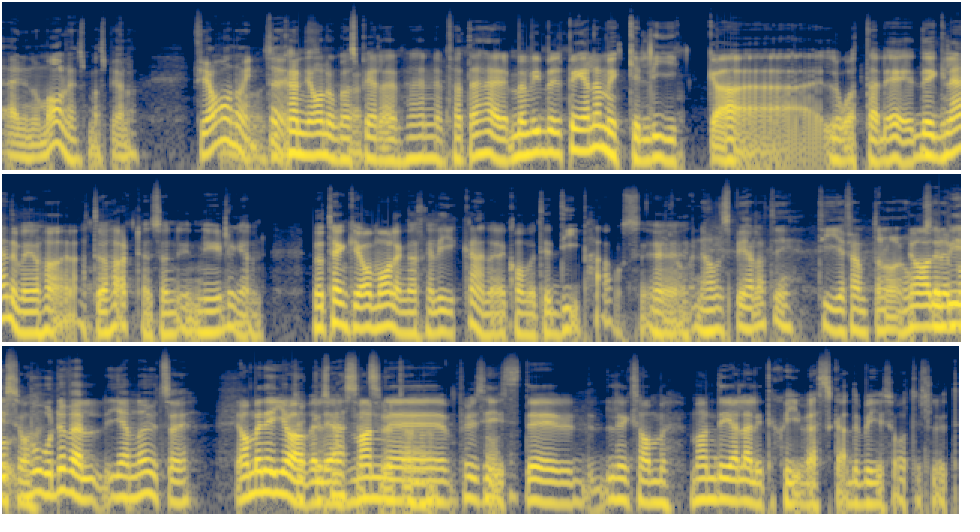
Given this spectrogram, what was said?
är det nog Malin som har spelat. För jag har nog inte. Så kan jag nog ha spelat för henne. För att det här, men vi spelar mycket lika låtar. Det, det gläder mig att höra att du har hört den så ny- nyligen. Då tänker jag och Malin ganska lika när det kommer till Deep House. Ja, men ni har väl spelat i 10-15 år ihop, Ja, så det det blir så. borde väl jämna ut sig. Ja men det gör väl det. Man, eh, precis, det liksom, man delar lite skivväska, det blir så till slut.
